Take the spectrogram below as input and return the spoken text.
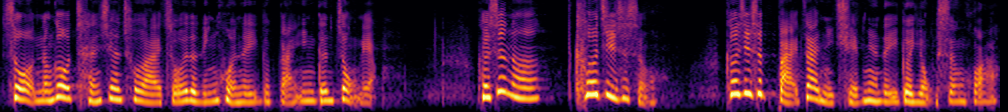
所能够呈现出来所谓的灵魂的一个感应跟重量。可是呢，科技是什么？科技是摆在你前面的一个永生花，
